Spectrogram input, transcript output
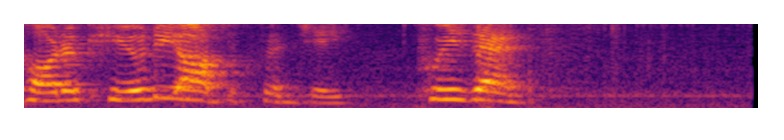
Carter Q the Object Frenzy presents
